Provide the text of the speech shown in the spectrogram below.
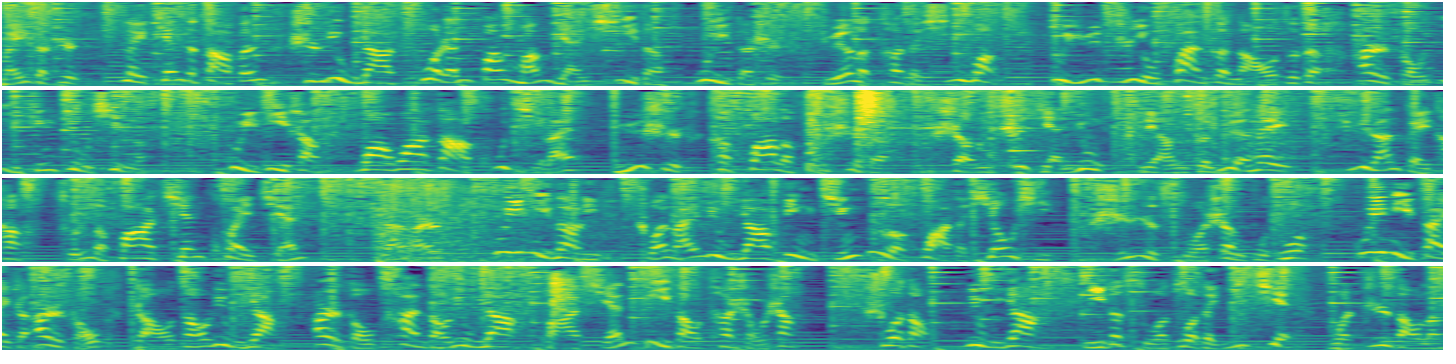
没得治。那天的大奔是六丫托人帮忙演戏的，为的是绝了他的希望。对于只有半个脑子的二狗一听就信了，跪地上哇哇大哭起来。于是他发了疯似的省吃俭用，两个月内居然给他存了八千块钱。然而闺蜜那里传来六丫病情恶化的消息。时日所剩不多，闺蜜带着二狗找到六丫。二狗看到六丫，把钱递到她手上，说道：“六丫，你的所做的一切我知道了。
